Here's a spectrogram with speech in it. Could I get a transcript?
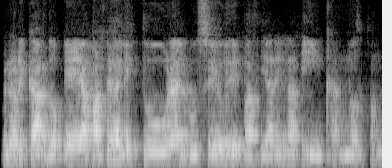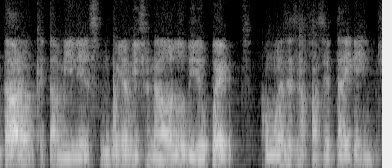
Bueno, Ricardo, eh, aparte de la lectura, el buceo y de pasear en la finca, nos contaron que también es muy aficionado a los videojuegos. ¿Cómo es esa faceta de gamer?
